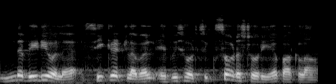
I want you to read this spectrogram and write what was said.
இந்த வீடியோவில் சீக்ரெட் லெவல் எபிசோட் சிக்ஸோட ஸ்டோரியை பார்க்கலாம்.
